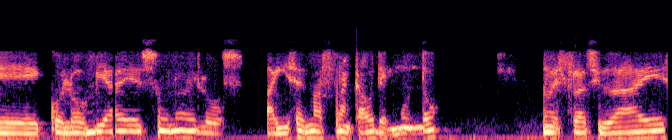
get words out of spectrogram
Eh, Colombia es uno de los países más trancados del mundo. Nuestras ciudades,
